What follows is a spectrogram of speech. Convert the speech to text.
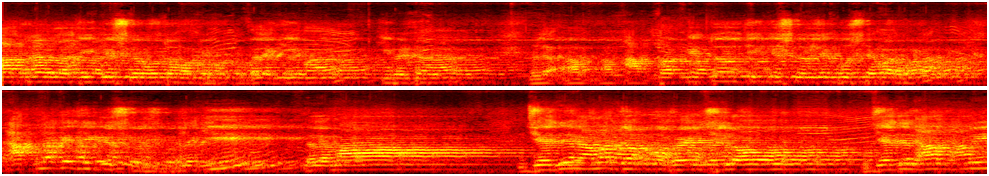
রাত্রেবেলা জিজ্ঞেস করব তোমাকে। বলে, কি মা? কি বেটা? বলে আপনাকে তো জিজ্ঞেস করলে বুঝতে পারব না। আপনাকে জিজ্ঞেস করি। বলে, কি? যেদিন আমার জন্ম হয়েছিল, যেদিন আপনি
